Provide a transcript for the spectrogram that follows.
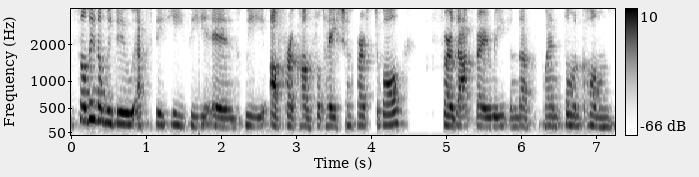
Something that we do at Speakeasy is we offer a consultation, first of all, for that very reason that when someone comes,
